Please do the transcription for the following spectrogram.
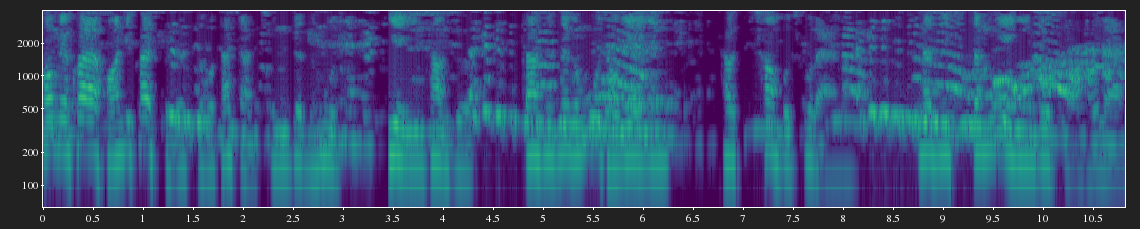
后面快皇帝快死的时候，他想听这只木夜莺唱歌，但是这个木头夜莺它唱不出来了，那只真夜莺就跑回来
